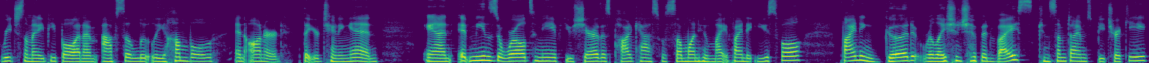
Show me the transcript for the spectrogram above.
reach so many people. And I'm absolutely humbled and honored that you're tuning in. And it means the world to me if you share this podcast with someone who might find it useful. Finding good relationship advice can sometimes be tricky.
